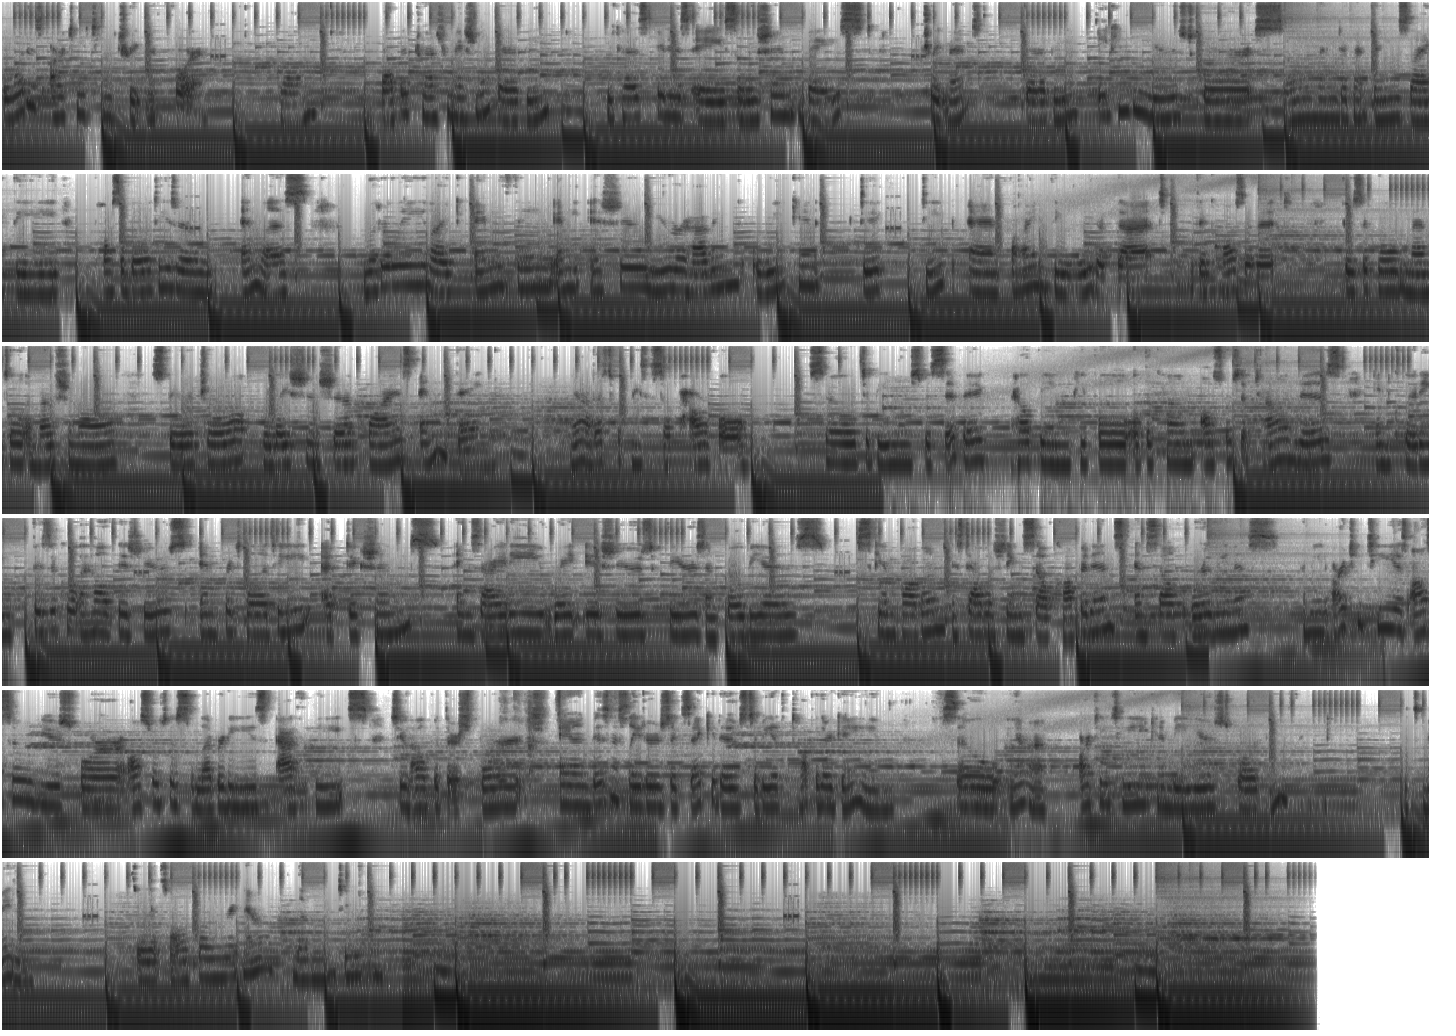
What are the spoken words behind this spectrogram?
RTT treatment for? Well, rapid transformational therapy because it is a solution-based treatment therapy. It can be used for so many different things like the possibilities are endless. Literally, like anything, any issue you are having, we can dig deep and find the root of that, the cause of it physical, mental, emotional, spiritual, relationship wise, anything. Yeah, that's what makes it so powerful. So, to be more specific, helping people overcome all sorts of challenges, including physical health issues, infertility, addictions, anxiety, weight issues, fears and phobias, skin problems, establishing self confidence and self worthiness. I mean, RTT is also used for all sorts of celebrities, athletes to help with their sport, and business leaders, executives to be at the top of their game. So, yeah, RTT can be used for anything. It's amazing. So, that's all for right now. Love you.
